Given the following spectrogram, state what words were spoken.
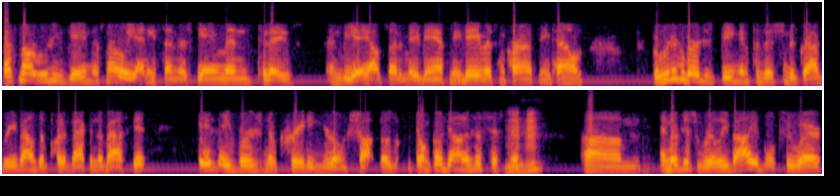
That's not Rudy's game. That's not really any center's game in today's NBA outside of maybe Anthony Davis and Karl Anthony Towns. But Rudy Gobert just being in position to grab rebounds and put it back in the basket is a version of creating your own shot. Those don't go down as a system. Mm-hmm. Um, and they're just really valuable to where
